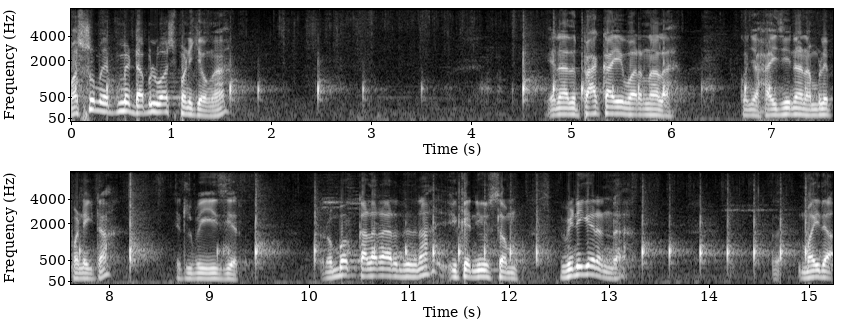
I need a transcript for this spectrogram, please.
மஷ்ரூம் எப்பவுமே டபுள் வாஷ் பண்ணிக்கோங்க. ஏன்னா அது பேக் ஆகி வரனால கொஞ்சம் ஹைஜீனாக நம்மளே பண்ணிக்கிட்டா இட் வில் பி ஈஸியர் ரொம்ப கலராக இருந்ததுன்னா you can use some vinegar and maida.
